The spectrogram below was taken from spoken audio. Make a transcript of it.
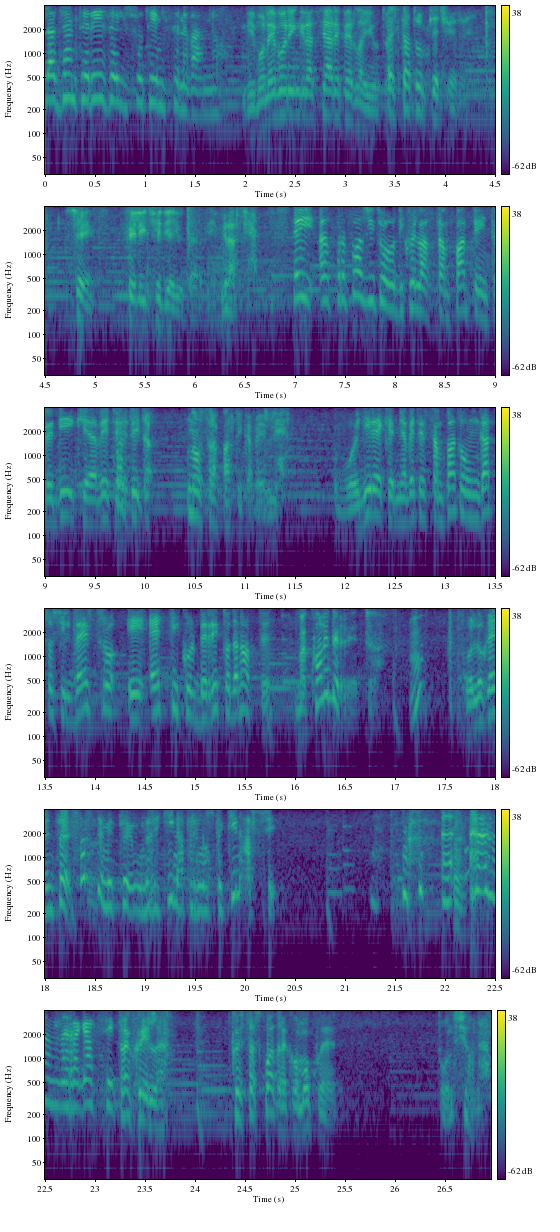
L'agente Reese e il suo team se ne vanno. Vi volevo ringraziare per l'aiuto. È stato un piacere. Sì, felici di aiutarvi. Grazie. Ehi, a proposito di quella stampante in 3D che avete... Partita, non strapparti i capelli. Vuoi dire che mi avete stampato un gatto silvestro e Effie col berretto da notte? Ma quale berretto? Quello che hai in testa. Forse mette una retina per non spettinarsi. Ragazzi, Tranquilla. Questa squadra comunque funziona.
